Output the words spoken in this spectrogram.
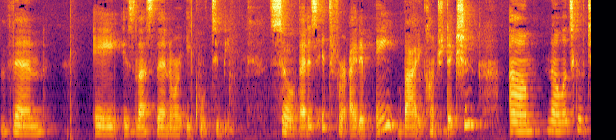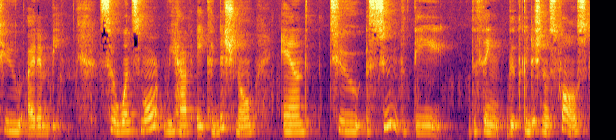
then A is less than or equal to B. So that is it for item A by contradiction. Um, now let's go to item B. So once more, we have a conditional, and to assume that the the thing that the conditional is false,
